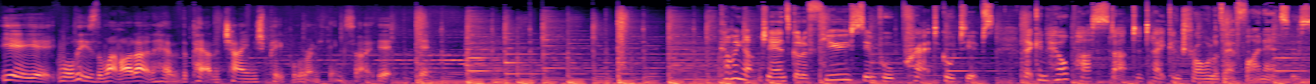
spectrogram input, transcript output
Yeah, yeah. Well, He's the one. I don't have the power to change people or anything. So yeah, yeah. Coming up, Jan's got a few simple, practical tips that can help us start to take control of our finances.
